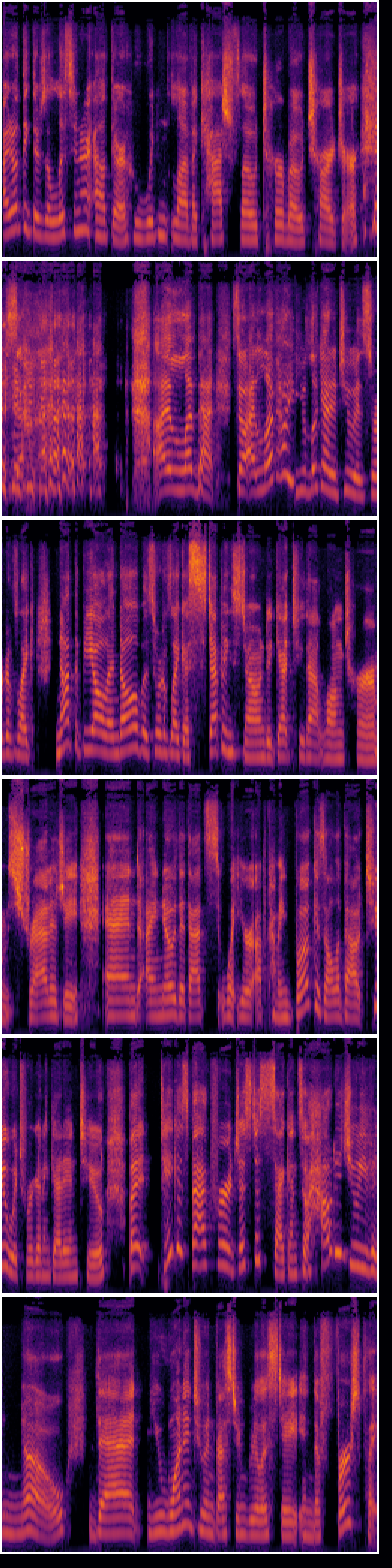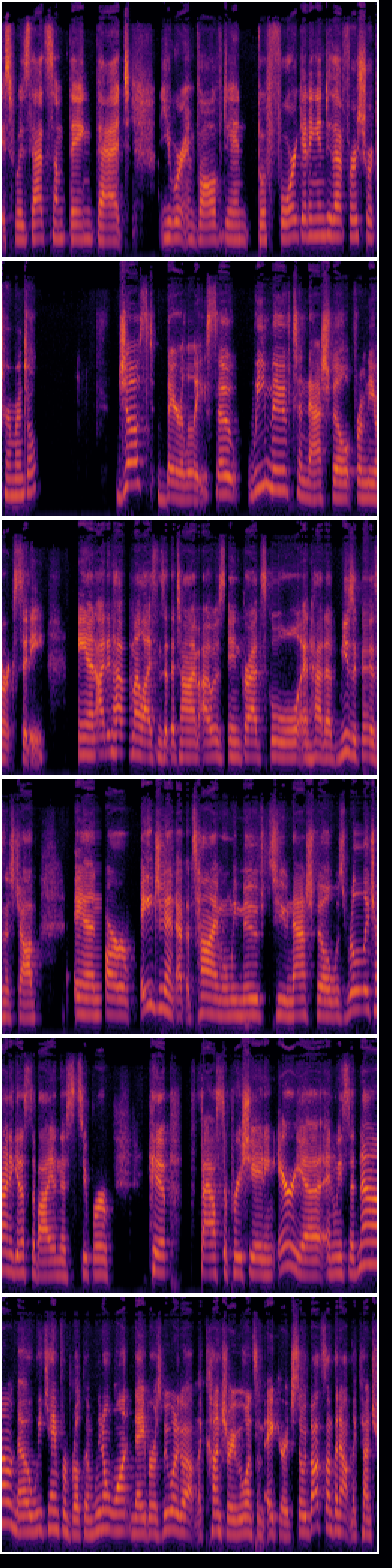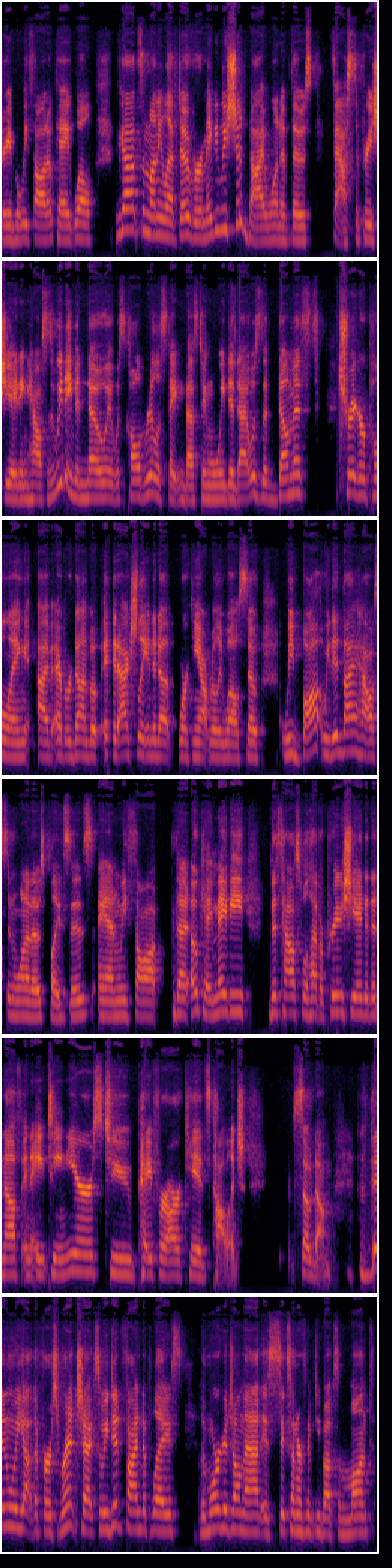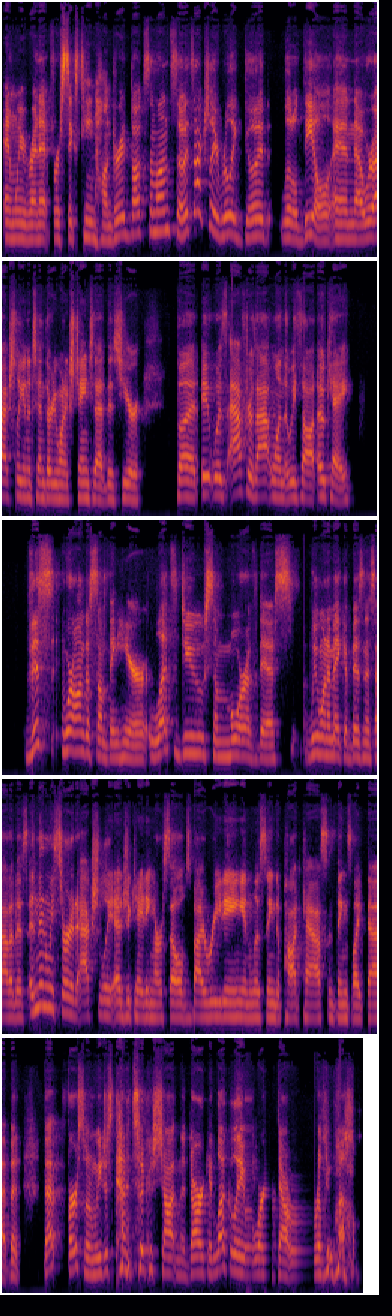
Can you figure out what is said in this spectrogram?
I don't think there's a listener out there who wouldn't love a cash flow turbocharger. So I love that. So I love how you look at it too as sort of like not the be all end all, but sort of like a stepping stone to get to that long term strategy. And I know that that's what your upcoming book is all about too, which we're going to get into. But take us back for just a second. So, how did you even know that you wanted to invest in real estate in the first place? Was that something that you were involved in before getting into that first short term rental? Just barely. So, we moved to Nashville from New York City. And I didn't have my license at the time. I was in grad school and had a music business job. And our agent at the time, when we moved to Nashville, was really trying to get us to buy in this super hip, fast appreciating area. And we said, no, no, we came from Brooklyn. We don't want neighbors. We want to go out in the country. We want some acreage. So we bought something out in the country, but we thought, okay, well, we've got some money left over. Maybe we should buy one of those fast appreciating houses. We didn't even know it was called real estate investing when we did that. It was the dumbest trigger pulling I've ever done, but it actually ended up working out really well. So we bought, we did buy a house in one of those places, and we thought that, okay, maybe this house will have appreciated enough in 18 years to pay for our kids' college. So dumb. Then we got the first rent check. So we did find a place. The mortgage on that is 650 bucks a month and we rent it for 1600 bucks a month. So it's actually a really good little deal. And uh, we're actually going to 1031 exchange that this year. But it was after that one that we thought, okay, this we're onto something here. Let's do some more of this. We want to make a business out of this. And then we started actually educating ourselves by reading and listening to podcasts and things like that. But that first one, we just kind of took a shot in the dark and luckily it worked out really well.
